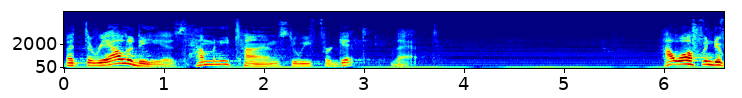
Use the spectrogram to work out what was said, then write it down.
But the reality is, how many times do we forget that? How often do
